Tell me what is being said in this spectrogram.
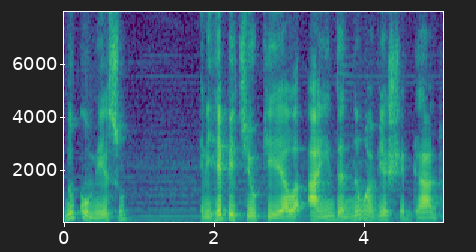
No começo, ele repetiu que ela ainda não havia chegado,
